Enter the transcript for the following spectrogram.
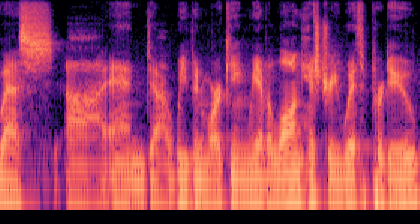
U.S. Uh, and uh, we've been working. We have a long history with Purdue.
